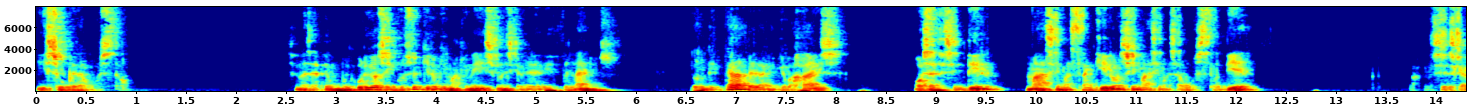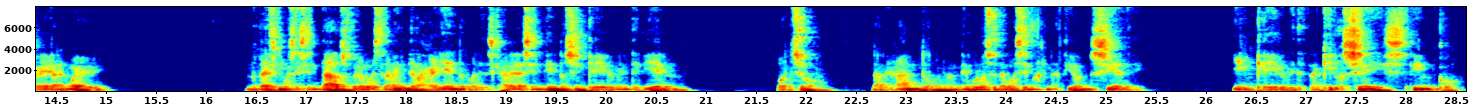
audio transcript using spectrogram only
y súper a gusto. Es una sensación muy curiosa. Incluso quiero que imaginéis una escalera de 10 peldaños, donde cada peldaño que bajáis os hace sentir más y más tranquilos y más y más a gusto. 10. Bajáis escalera 9. Notáis cómo estáis sentados, pero vuestra mente va cayendo por las escaleras sintiéndose increíblemente bien. 8. Navegando en el nebuloso de vuestra imaginación. 7. Increíblemente tranquilos. 6. 5.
